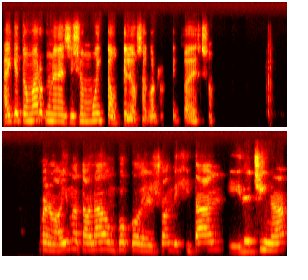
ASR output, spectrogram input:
hay que tomar una decisión muy cautelosa con respecto a eso. Bueno, habiéndote hablado un poco del yuan digital y de China,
